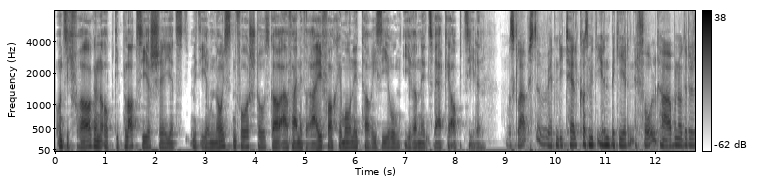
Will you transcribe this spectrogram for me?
und sich fragen, ob die Platzhirsche jetzt mit ihrem neuesten Vorstoß gar auf eine dreifache Monetarisierung ihrer Netzwerke abzielen. Was glaubst du, werden die Telcos mit ihren Begehren Erfolg haben oder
